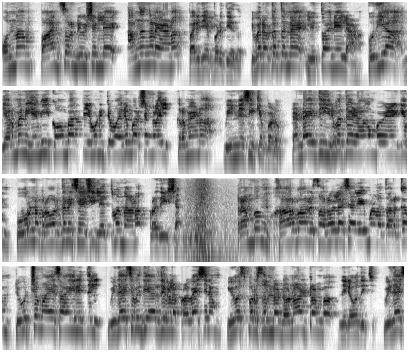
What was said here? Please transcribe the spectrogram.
ഒന്നാം പാൻസർ ഡിവിഷനിലെ അംഗങ്ങളെയാണ് പരിചയപ്പെടുത്തിയത്. ഇവരൊക്കെ തന്നെ ലിത്വാനിയയിലാണ്. പുതിയ ജർമ്മൻ ഹെവി കോമ്പാക്ട് യൂണിറ്റ് വരും വർഷങ്ങളിൽ ക്രമേണ വിന്യസിക്കപ്പെടും. രണ്ടായിരത്തി ഇരുപത്തി ഏഴ് ആകുമ്പോഴേക്കും പൂർണ പ്രവർത്തനശേഷിയിലെത്തുമെന്നാണ് പ്രതീക്ഷ. ട്രംപും ഹാർവാർഡ് സർവകലാശാലയുമുള്ള തർക്കം രൂക്ഷമായ സാഹചര്യത്തിൽ വിദേശ വിദ്യാർത്ഥികളുടെ പ്രവേശനം U S president Donald Trump നിരോധിച്ചു. വിദേശ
